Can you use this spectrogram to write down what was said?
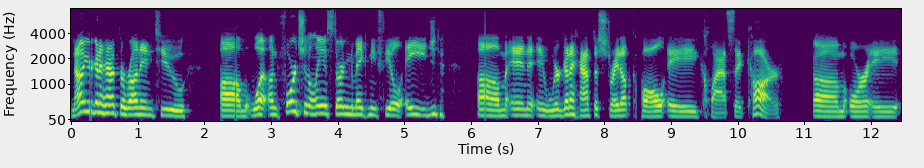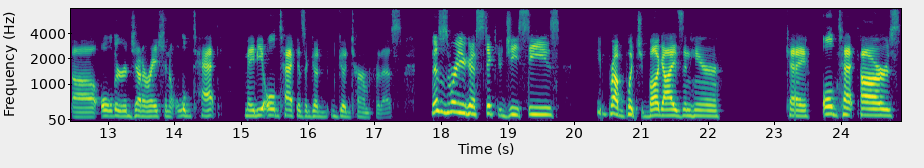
Now you're gonna have to run into um, what unfortunately is starting to make me feel aged. Um, and it, we're gonna have to straight up call a classic car. um, or a uh, older generation, old tech. Maybe old tech is a good good term for this. This is where you're going to stick your GCs. You probably put your bug eyes in here. Okay, old tech cars.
